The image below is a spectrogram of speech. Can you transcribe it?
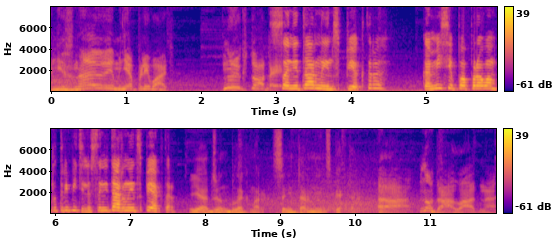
Не знаю и мне плевать. Ну и кто ты? Санитарный инспектор. Комиссия по правам потребителя. Санитарный инспектор. Я Джон Блэкмор, санитарный инспектор. А, ну да, ладно.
